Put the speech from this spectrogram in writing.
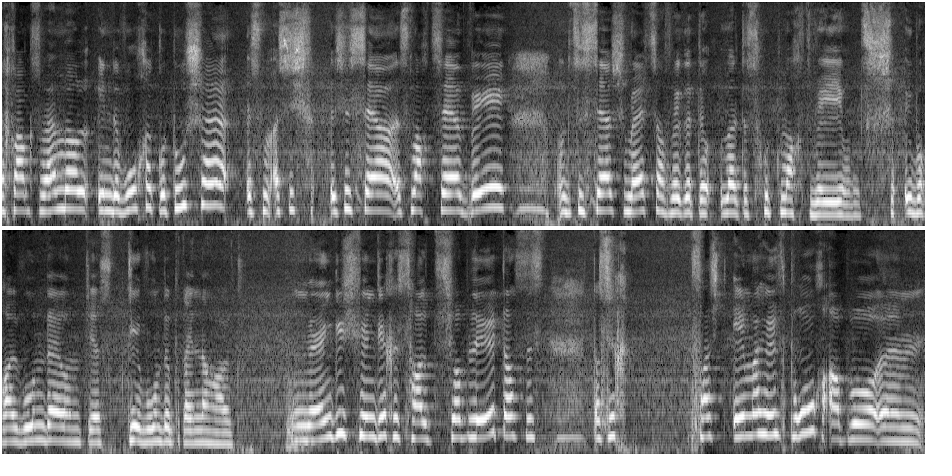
Ich gehe zweimal in der Woche duschen. Es, es, ist, es, ist sehr, es macht sehr weh und es ist sehr schmerzhaft, weil das Hut macht weh und es überall Wunde und die, die Wunde brennen halt. Manchmal finde ich es halt schon blöd, dass, es, dass ich fast immer Hilfe brauche, aber, ähm,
